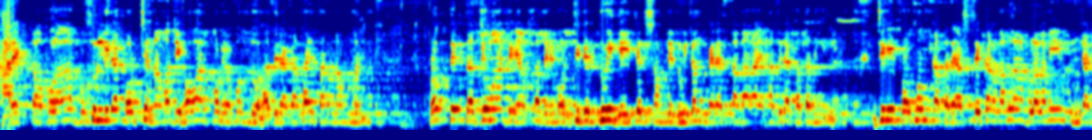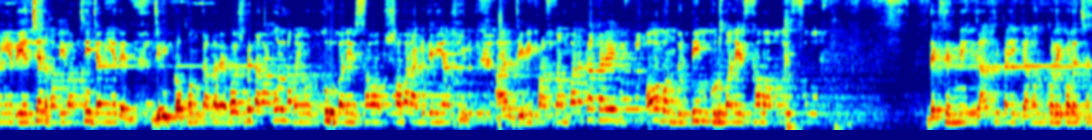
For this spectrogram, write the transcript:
আরেকটা অপরাধ মুসল্লিরা করছে, নামাজি হওয়ার পরেও বন্ধু হাজিরা গাথায় তার নাম নাই। প্রত্যেকটা জুমার দিনে আপনাদের মসজিদের দুই গেটের সামনে দুইজন ফেরেস্তা দাঁড়ায় হাজিরা খাতা নিয়ে যিনি প্রথম কাতারে আসছে। কারণ আল্লাহ রাব্বুল আলামিন জানিয়ে দিয়েছেন, হাবিব আপনি জানিয়ে দেন, যিনি প্রথম কাতারে বসবে তার আমল নামে ওট কুরবানির সওয়াব সবার আগে যিনি আসবে আর যিনি পাঁচ নাম্বার কাতারে অবন্ধু ডিম কুরবানির সওয়াব। দেখছেন নি ক্লাসিফাই কেমন করে করেছেন?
